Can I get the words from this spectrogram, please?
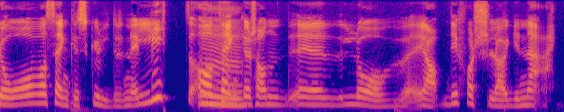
lov å senke skuldrene litt og mm. tenke sånn eh, lov Ja, de forslagene er ikke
